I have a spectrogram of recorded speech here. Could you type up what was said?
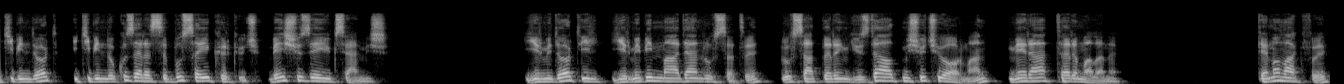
2004-2009 arası bu sayı 43-500'e yükselmiş. 24 il 20 bin maden ruhsatı, ruhsatların %63'ü orman, mera, tarım alanı. Tema Vakfı,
